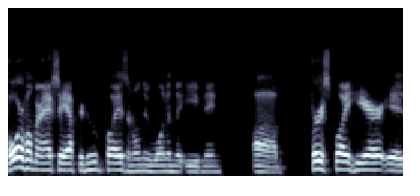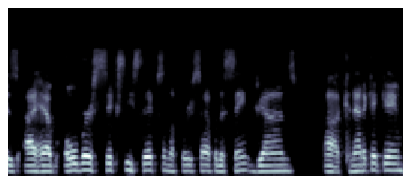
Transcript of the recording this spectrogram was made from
four of them are actually afternoon plays and only one in the evening. Um, first play here is I have over 66 in the first half of the St. John's uh, Connecticut game.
